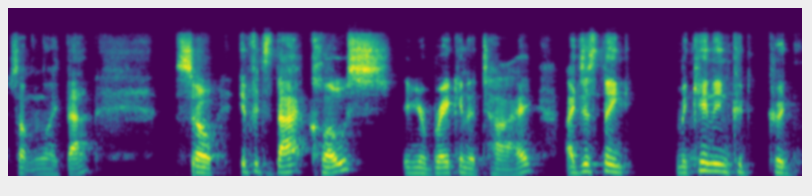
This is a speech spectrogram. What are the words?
something like that. So if it's that close and you're breaking a tie, I just think MacKinnon could could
